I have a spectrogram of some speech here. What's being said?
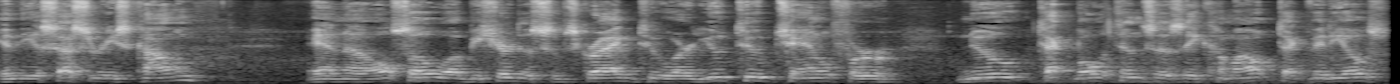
in the accessories column. And uh, also uh, be sure to subscribe to our YouTube channel for new tech bulletins as they come out, tech videos.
